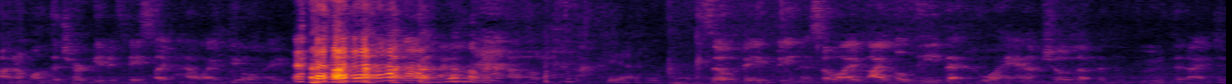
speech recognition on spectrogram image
I don't want the turkey to taste like how I feel right now. um, Yeah. so faith being so I, I believe that who I am shows up in the food that I do.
